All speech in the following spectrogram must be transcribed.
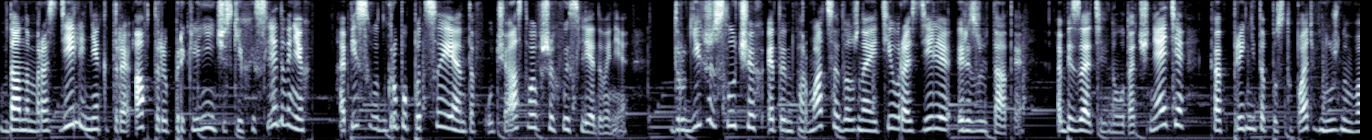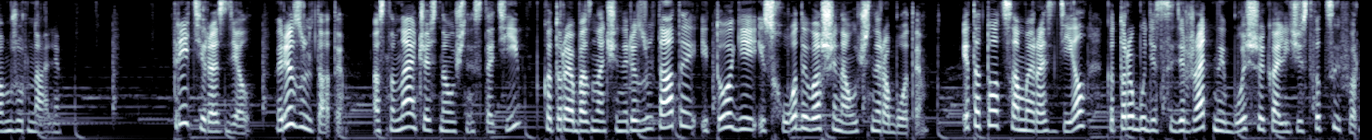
В данном разделе некоторые авторы при клинических исследованиях описывают группу пациентов, участвовавших в исследовании. В других же случаях эта информация должна идти в разделе «Результаты». Обязательно уточняйте, как принято поступать в нужном вам журнале. Третий раздел – результаты. Основная часть научной статьи, в которой обозначены результаты, итоги, исходы вашей научной работы. Это тот самый раздел, который будет содержать наибольшее количество цифр.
